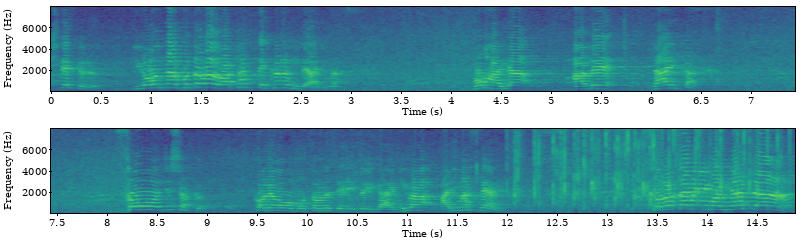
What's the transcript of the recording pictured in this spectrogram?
起きてくる。いろんなことが分かってくるんであります。もはや安倍内閣総辞職。これを求めている以外にはありません。そのためにも皆さん。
